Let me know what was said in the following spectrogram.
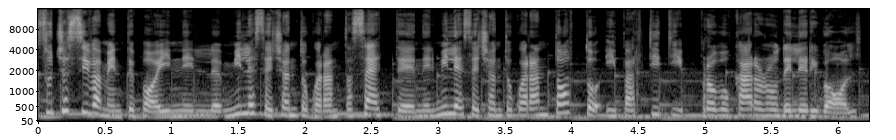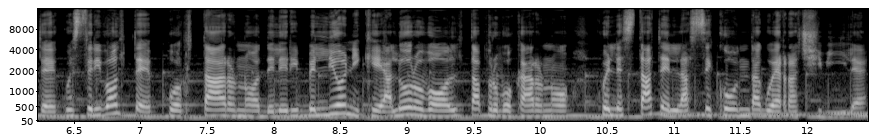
Successivamente poi nel 1647 e nel 1648 i partiti provocarono delle rivolte. Queste rivolte portarono a delle ribellioni che a loro volta provocarono quell'estate la seconda guerra civile.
